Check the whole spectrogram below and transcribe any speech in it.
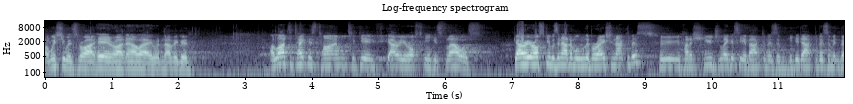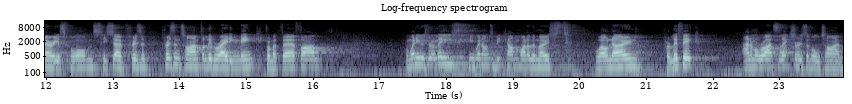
I wish he was right here, right now, eh? Wouldn't that be good? I'd like to take this time to give Gary Yourofsky his flowers. Gary Yourofsky was an animal liberation activist who had a huge legacy of activism. He did activism in various forms. He served prison, prison time for liberating mink from a fur farm. And when he was released, he went on to become one of the most well known, prolific animal rights lecturers of all time.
